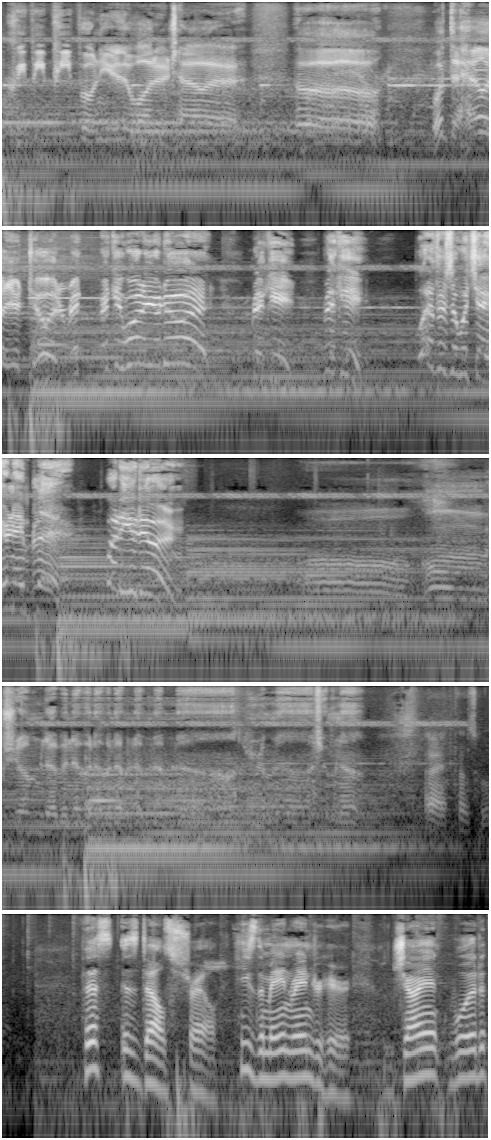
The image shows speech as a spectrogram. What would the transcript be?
Creepy people near the water tower. Oh, what the hell are you doing, Rick? Ricky, what are you doing? Ricky, Ricky, what if there's a witch out here named Blair? What are you doing? Oh, om shum dubba dubba dubba dubba dubba dubba shum na, shum na. All right, that was cool. This is Dell's trail. He's the main ranger here. Giant wood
